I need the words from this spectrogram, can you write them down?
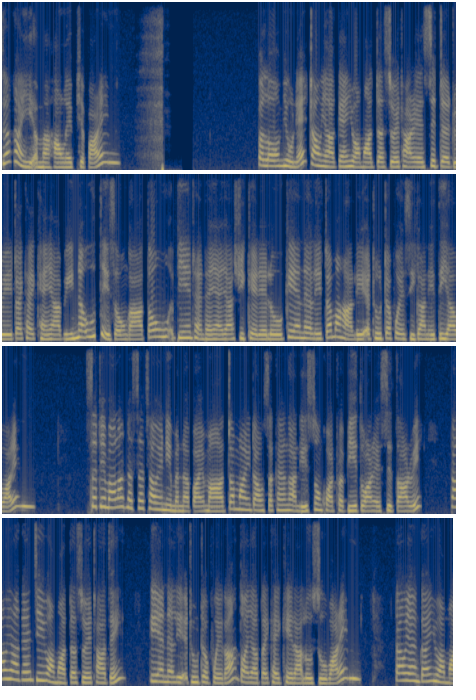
ကြက်ခိုင်ရေးအမတ်ဟောင်းလည်းဖြစ်ပါတယ်။ပလောမျိုးနဲ့တောင်ရကန်းရွာမှာတက်ဆွဲထားတဲ့စစ်တပ်တွေတိုက်ခိုက်ခံရပြီးနှစ်ဦးသေဆုံးကသုံးဦးအပြင်းထန်ဒဏ်ရာရရှိခဲ့တယ်လို့ KNL တပ်မဟာလေးအထူးတပ်ဖွဲ့စီကနေသိရပါတယ်။စက်တင်ဘာလ26ရက်နေ့မနက်ပိုင်းမှာတမိုင်တောင်စခန်းကနေစွန့်ခွာထွက်ပြေးသွားတဲ့စစ်သားတွေတောင်ရကန်းကျေးရွာမှာတက်ဆွဲထားချိန် KNL အထူးတပ်ဖွဲ့ကတွားရောက်တိုက်ခိုက်ခဲ့တာလို့ဆိုပါတယ်။ တောင်ရန်ကိုင်းရွာမှာ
